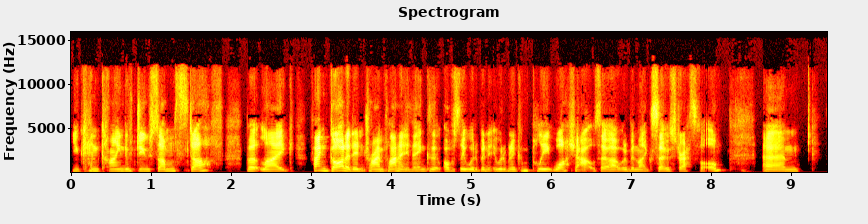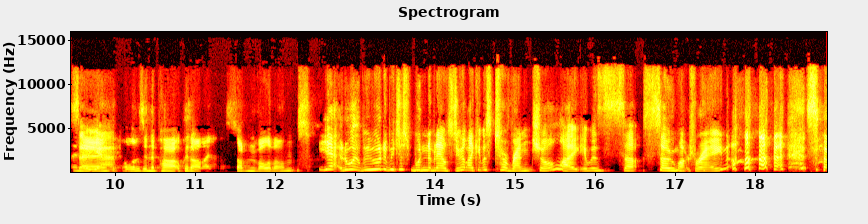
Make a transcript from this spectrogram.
you can kind of do some stuff. But like thank god i didn't try and plan anything because it obviously would have been it would have been a complete washout so i would have been like so stressful. Um so yeah. all of us in the park with our like sodden vol yeah we would we just wouldn't have been able to do it. Like it was torrential. Like it was so, so much rain so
